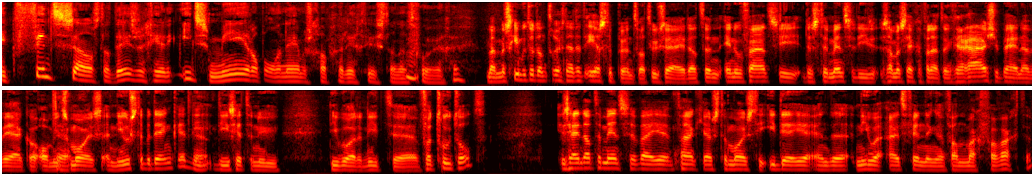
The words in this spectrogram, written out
Ik vind zelfs dat deze regering iets meer op ondernemerschap gericht is dan het vorige. Maar misschien moeten we dan terug naar het eerste punt wat u zei. Dat een innovatie, dus de mensen die zal maar zeggen, vanuit een garage bijna werken... om iets moois en nieuws te bedenken, die, die, zitten nu, die worden niet uh, vertroeteld. Zijn dat de mensen waar je vaak juist de mooiste ideeën... en de nieuwe uitvindingen van mag verwachten?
